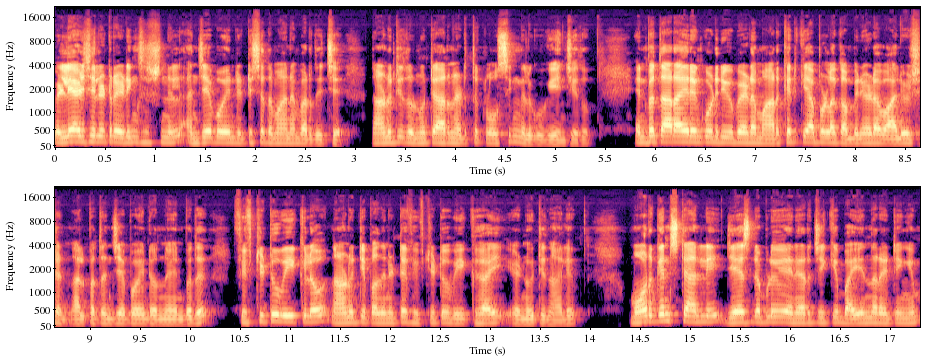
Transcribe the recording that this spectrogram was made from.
വെള്ളിയാഴ്ചയിലെ ട്രേഡിംഗ് സെഷനിൽ അഞ്ച് പോയിന്റ് എട്ട് ശതമാനം വർദ്ധിച്ച് നാനൂറ്റി തൊണ്ണൂറ്റാറിനടുത്ത് ക്ലോസിംഗ് നൽകുകയും ചെയ്തു. എൺപത്താറായിരം കോടി രൂപയുടെ മാർക്കറ്റ് ക്യാപ്പുള്ള കമ്പനിയുടെ വാല്യൂഷൻ നാൽപ്പത്തഞ്ച് പോയിന്റ് ഒന്ന് എൺപത് ഫിഫ്റ്റി ടു വീക്കിലോ നാനൂറ്റി പതിനെട്ട് ഫിഫ്റ്റി ടു വീക്ക് ഹൈ എണ്ണൂറ്റി നാല് Morgan Stanley J S W എനർജിക്ക് ബൈ എന്ന റേറ്റിംഗും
